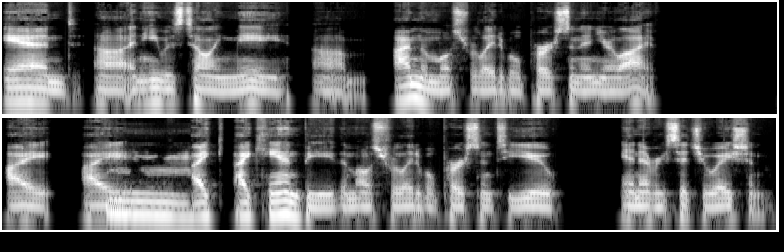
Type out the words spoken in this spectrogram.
And uh, and he was telling me, um, "I'm the most relatable person in your life. I I Mm, I I can be the most relatable person to you in every situation."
